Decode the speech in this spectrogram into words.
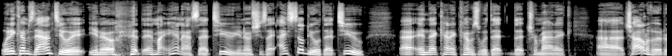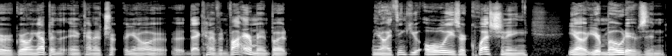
when it comes down to it, you know, and my aunt asked that too, you know, she's like, I still deal with that too. Uh, and that kind of comes with that, that traumatic uh, childhood or growing up in, in kind of, tr- you know, uh, that kind of environment. But, you know, I think you always are questioning, you know, your motives and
